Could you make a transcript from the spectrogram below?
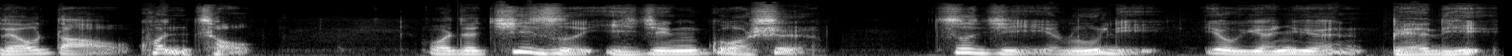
潦倒困愁，我的妻子已经过世，知己如你又远远别离。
